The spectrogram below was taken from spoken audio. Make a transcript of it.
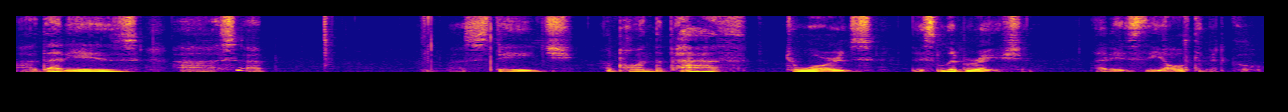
Uh, that is uh, a, a stage upon the path towards this liberation. That is the ultimate goal.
